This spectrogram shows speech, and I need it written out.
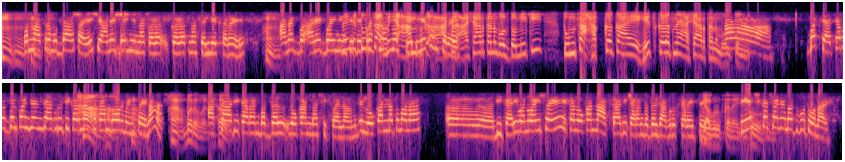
पण. मात्र मुद्दा असा आहे की अनेक बहिणींना कळ- कळत नसेल हे खरं आहे. अनेक अनेक बहिणींचे म्हणजे हे अशा अर्थानं बोलतो मी की तुमचा हक्क काय हेच कळत नाही अशा अर्थानं बोलतो हा मग त्याच्याबद्दल पण जनजागृती करण्याचं काम गव्हर्नमेंटचं आहे ना बरोबर हक्क. अधिकारांबद्दल लोकांना शिकवायला. म्हणजे लोकांना तुम्हाला भिकारी बनवायचं आहे का लोकांना हक्क अधिकारांबद्दल जागृत करायचं आहे करायचं देश हो, हो. कशाने मजबूत होणार आहे?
